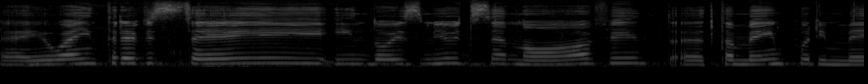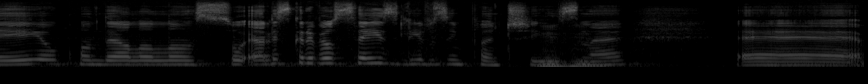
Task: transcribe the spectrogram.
É, eu a entrevistei em 2019, eh, também por e-mail, quando ela lançou. Ela escreveu seis livros infantis, Uhum. né? É,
